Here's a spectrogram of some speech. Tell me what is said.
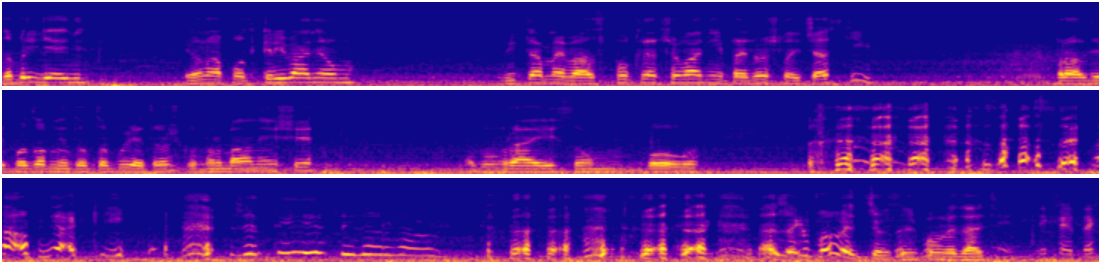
Dobrý deň, Jona pod Kryvaňom. Vítame vás v pokračovaní predošlej časti. Pravdepodobne toto bude trošku normálnejšie, lebo vraj som bol zase na nejaký, že ty nie si normálny. A však povedz, čo chceš povedať. Nechaj tak.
